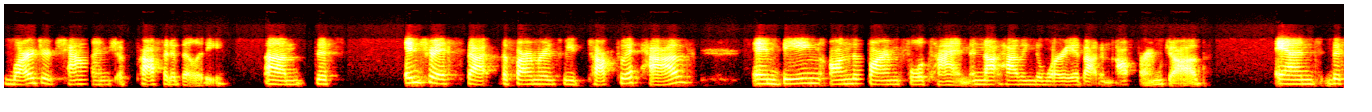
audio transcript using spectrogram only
larger challenge of profitability. Um, this interest that the farmers we've talked with have in being on the farm full time and not having to worry about an off farm job. And this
